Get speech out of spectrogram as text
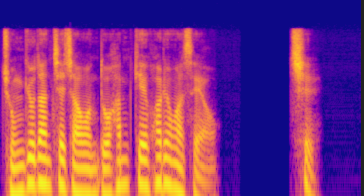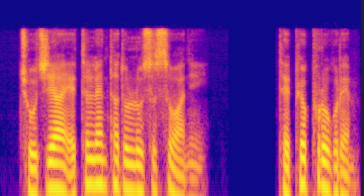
종교단체 자원도 함께 활용하세요. 7. 조지아 애틀랜타 둘루스 스와니 대표 프로그램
